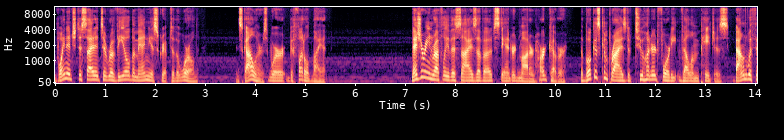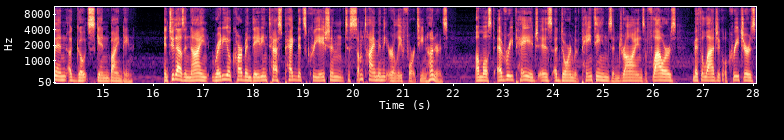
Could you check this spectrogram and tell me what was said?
Voynich decided to reveal the manuscript to the world, and scholars were befuddled by it. Measuring roughly the size of a standard modern hardcover, the book is comprised of 240 vellum pages, bound within a goatskin binding. In 2009, radiocarbon dating tests pegged its creation to sometime in the early 1400s. Almost every page is adorned with paintings and drawings of flowers, mythological creatures,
